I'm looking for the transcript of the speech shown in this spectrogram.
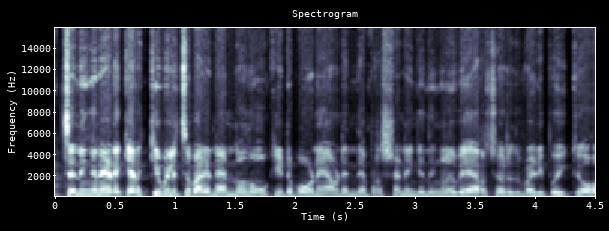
അച്ഛൻ ഇങ്ങനെ ഇടയ്ക്കിടയ്ക്ക് വിളിച്ച് പറയണ്ടായിരുന്നു നോക്കിയിട്ട് പോണേ അവിടെ എന്തെങ്കിലും പ്രശ്നം ഉണ്ടെങ്കിൽ നിങ്ങൾ വേറെ ചുരം വഴി പോയിക്കോ.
